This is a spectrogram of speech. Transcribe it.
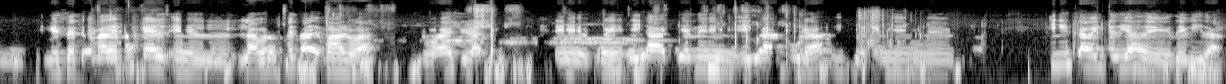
en, ese tema. Además que el, la brocheta de Malva, lo voy a decir así, eh, pues ella tiene, ella dura y tiene 15 a 20 días de, de vida,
